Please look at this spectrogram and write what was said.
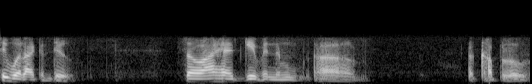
see what I can do." So I had given him um, a couple of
